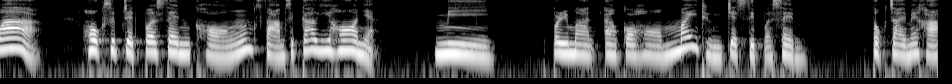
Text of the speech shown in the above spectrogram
ว่า 67%ของ 39 ยี่ห้อเนี่ย มีปริมาณแอลกอฮอล์ไม่ถึง 70%ตกใจไหมคะ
